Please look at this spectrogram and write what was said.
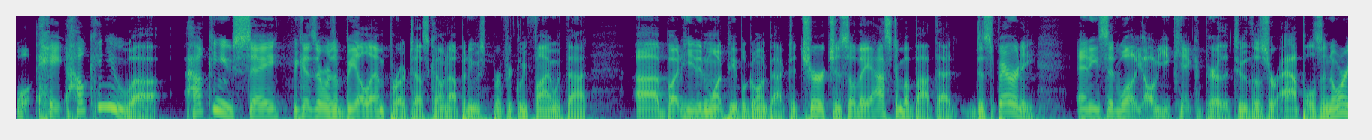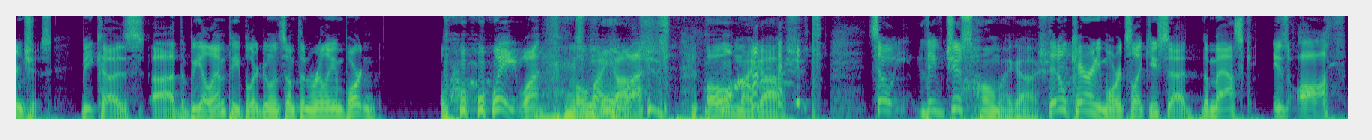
"Well, hey, how can you?" Uh, how can you say because there was a BLM protest coming up and he was perfectly fine with that uh, but he didn't want people going back to church. And so they asked him about that disparity. And he said, well, oh, you can't compare the two. Those are apples and oranges because uh, the BLM people are doing something really important. Wait, what? Oh my gosh. Oh my gosh. So they've just. Oh my gosh. They don't care anymore. It's like you said, the mask is off.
